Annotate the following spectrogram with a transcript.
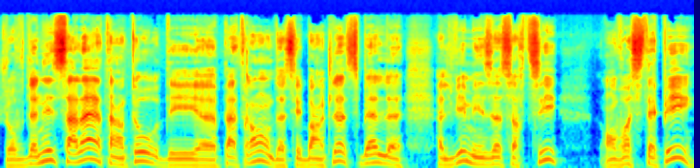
Je vais vous donner le salaire tantôt des euh, patrons de ces banques-là. Sibelle euh, Olivier les a sortis. On va se taper.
